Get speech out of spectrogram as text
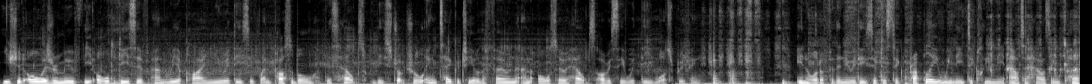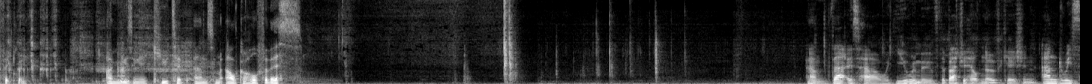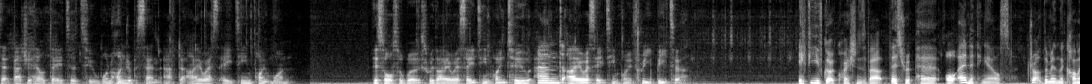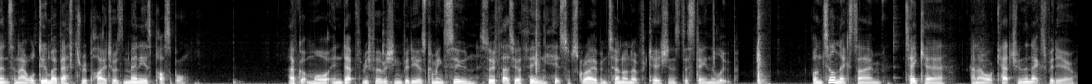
You should always remove the old adhesive and reapply new adhesive when possible. This helps with the structural integrity of the phone and also helps obviously with the waterproofing. In order for the new adhesive to stick properly, we need to clean the outer housing perfectly. I'm using a Q-tip and some alcohol for this. And that is how you remove the battery health notification and reset battery health data to 100% after iOS 18.1. This also works with iOS 18.2 and iOS 18.3 beta. If you've got questions about this repair or anything else, drop them in the comments and I will do my best to reply to as many as possible. I've got more in-depth refurbishing videos coming soon, so if that's your thing, hit subscribe and turn on notifications to stay in the loop. Until next time, take care, and I will catch you in the next video.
